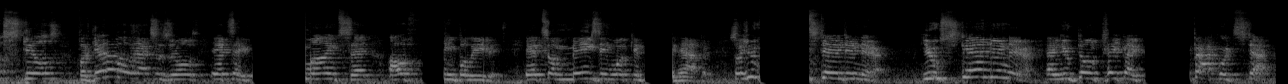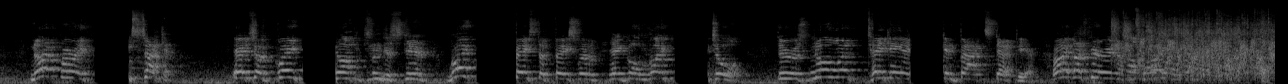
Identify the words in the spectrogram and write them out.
about skills, forget about X's and O's. It's a mindset of believing. It's amazing what can happen. So you stand in there. You stand in there and you don't take a backward step. Not for a second. It's a great opportunity to stand right face to face with him and go right to him. There is no one taking a back step here. All right, let's be ready.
